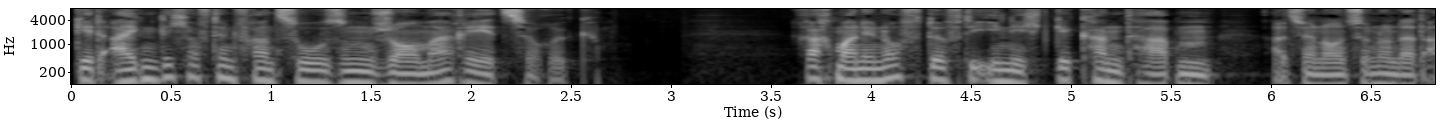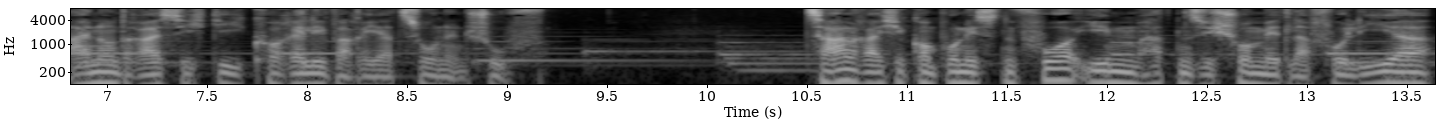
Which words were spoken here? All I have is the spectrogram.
geht eigentlich auf den Franzosen Jean Marais zurück. Rachmaninow dürfte ihn nicht gekannt haben, als er 1931 die Corelli-Variationen schuf. Zahlreiche Komponisten vor ihm hatten sich schon mit La Folia,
